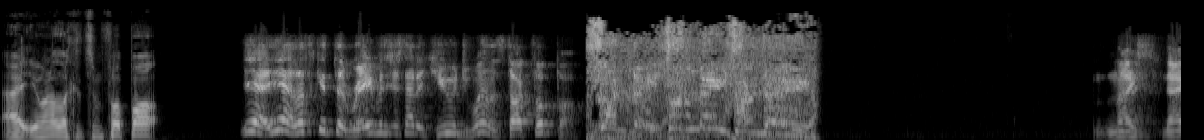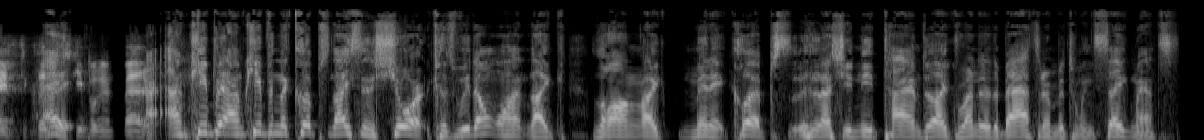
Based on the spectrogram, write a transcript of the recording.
All right, you want to look at some football? Yeah, yeah. Let's get the Ravens just had a huge win. Let's talk football. Sunday, Sunday, Sunday. Nice, nice. The clips Hey, keep looking better. I, I'm keeping. I'm keeping the clips nice and short because we don't want like long, like minute clips unless you need time to like run to the bathroom between segments.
